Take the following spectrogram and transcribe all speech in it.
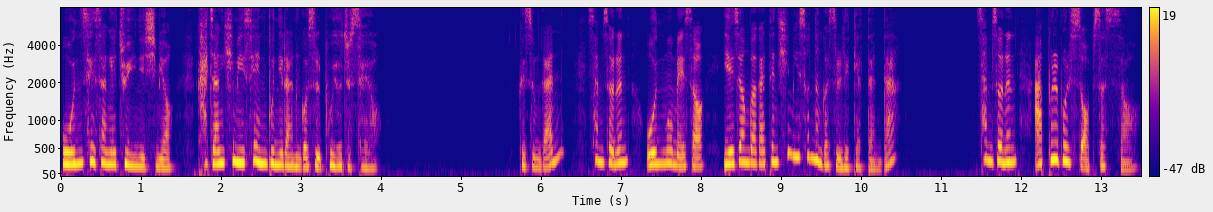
온 세상의 주인이시며 가장 힘이 센 분이라는 것을 보여주세요. 그 순간 삼손은 온몸에서 예전과 같은 힘이 솟는 것을 느꼈단다. 삼손은 앞을 볼 수 없었어.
